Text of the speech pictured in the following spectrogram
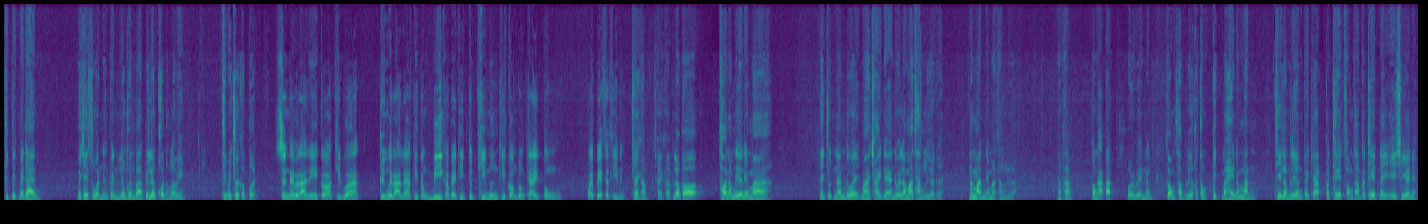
ที่ปิดไม่ได้ ไม่ใช่ส่วนหนึ่งเป็นเรื่องเพื่อนบ้านเป็นเรื่องคนของเราเอง ที่ไปช่วยเขาเปิด ซึ่งในเวลานี้ก็คิดว่าถึงเวลาแล้วที่ต้องบี้เข้าไปที่จุดคีย์มึงที่กล่องดวงใจตรงปอยเป็ดสักทีหนึ่งใช่ครับใช่ครับ แล้วก็ท่อน้ำเลี้ยงเนี่ยมาในจุดนั้นด้วยมาชายแดนด้วยแล้วมาทางเรือด้วย น้ำมันเนี่ยมาทางเรือนะครับ ต้องครับ ตัดบริเวณนั้น กองทัพเรือก็ต้องปิดไม่ให้น้ำมันที่ลำเลียงไปจากประเทศสองสามประเทศในเอเชียเนี่ย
